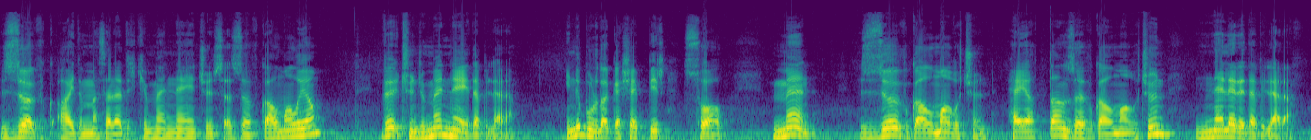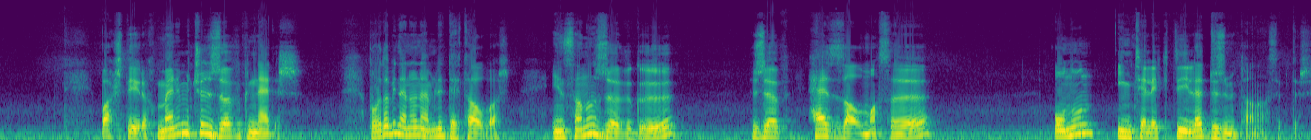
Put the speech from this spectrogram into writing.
Zövq aydın məsələdir ki, mən nə üçünsə zövq almalıyam və üçüncü mən nə edə bilərəm? İndi burada qəşəng bir sual. Mən zövq almaq üçün, həyatdan zövq almaq üçün nələr edə bilərəm? Başlayırıq. Mənim üçün zövq nədir? Burada bir dənə önəmli detal var. İnsanın zövqü, zövq həzz alması onun intellekti ilə düz mütənasibdir.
